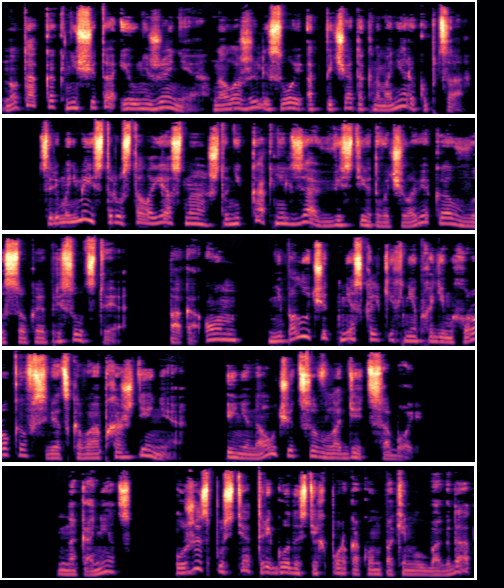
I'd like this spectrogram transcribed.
Но так как нищета и унижение наложили свой отпечаток на манеры купца, церемонимейстеру стало ясно, что никак нельзя ввести этого человека в высокое присутствие, пока он не получит нескольких необходимых уроков светского обхождения и не научится владеть собой. Наконец, уже спустя три года с тех пор, как он покинул Багдад,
